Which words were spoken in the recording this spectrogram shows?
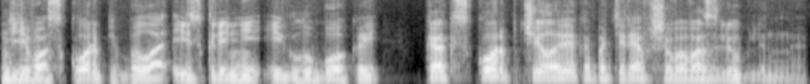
Его скорбь была искренней и глубокой, как скорбь человека, потерявшего возлюбленную.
